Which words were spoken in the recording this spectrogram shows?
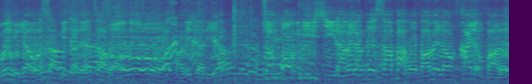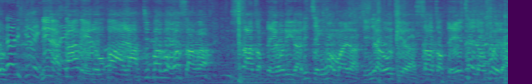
买物件我送，你等下走。好好好，我送你家己啊！全部二四六个人加三百五百米咯，开两百咯。你若加卖两百啦，这包个我送啊，三十袋给你啦，你蒸看卖啦，真正好食啦，三十袋菜头粿啦。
